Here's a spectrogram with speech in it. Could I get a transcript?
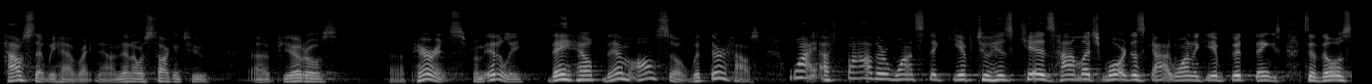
house that we have right now. And then I was talking to uh, Piero's uh, parents from Italy. They helped them also with their house. Why? A father wants to give to his kids. How much more does God want to give good things to those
